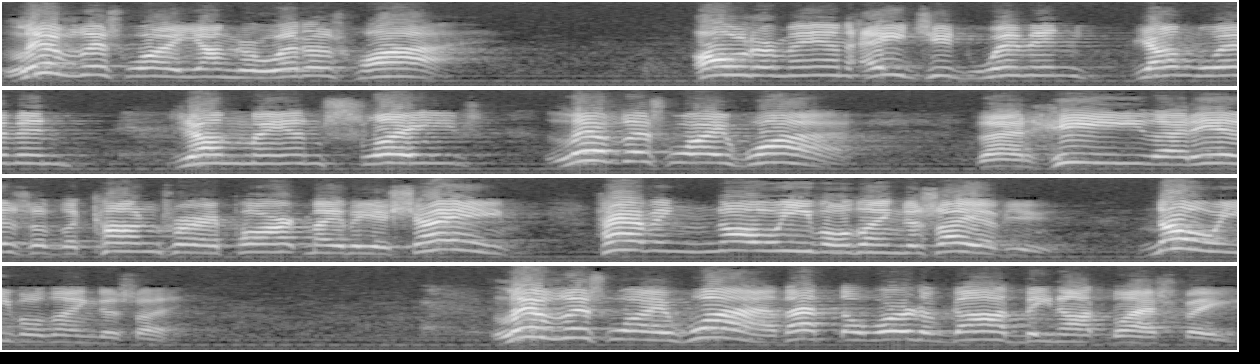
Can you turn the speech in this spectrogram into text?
Live this way, younger widows. Why? Older men, aged women, young women, young men, slaves. Live this way. Why? That he that is of the contrary part may be ashamed, having no evil thing to say of you. No evil thing to say. Live this way. Why? That the Word of God be not blasphemed.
